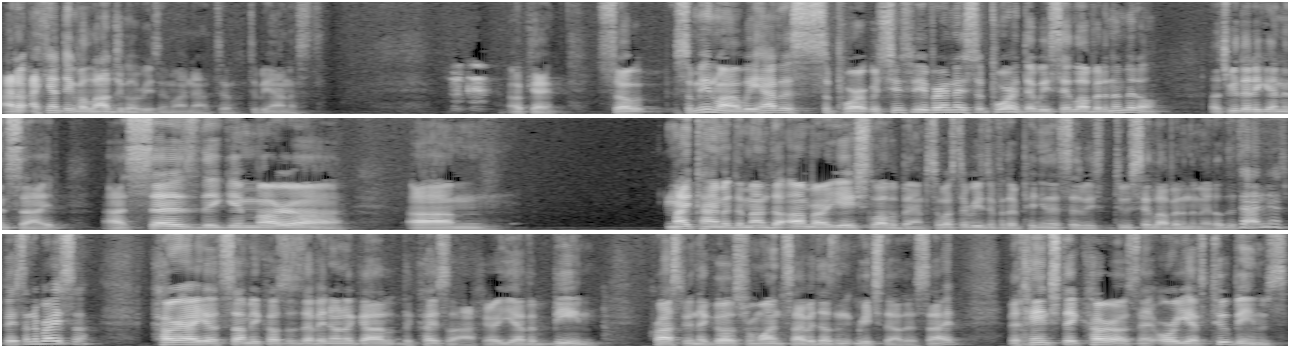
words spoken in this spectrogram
I, don't, I can't think of a logical reason why not to, to be honest. Okay. So, so meanwhile, we have this support, which seems to be a very nice support that we say lavud in the middle. Let's read that again inside. Uh, says the Gemara, um, my time at demand Amar yesh love lavabam. So what's the reason for the opinion that says we do say lavud in the middle? The Tanya, it's based on the Brisa. You have a beam, cross beam that goes from one side but doesn't reach the other side. Or you have two beams.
